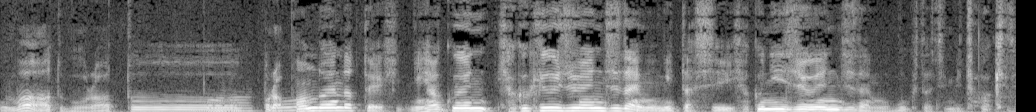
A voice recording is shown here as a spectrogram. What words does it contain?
まああとボラと、ほら、ポンド円だって200円、190円時代も見たし、120円時代も僕たち見たたわけじ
